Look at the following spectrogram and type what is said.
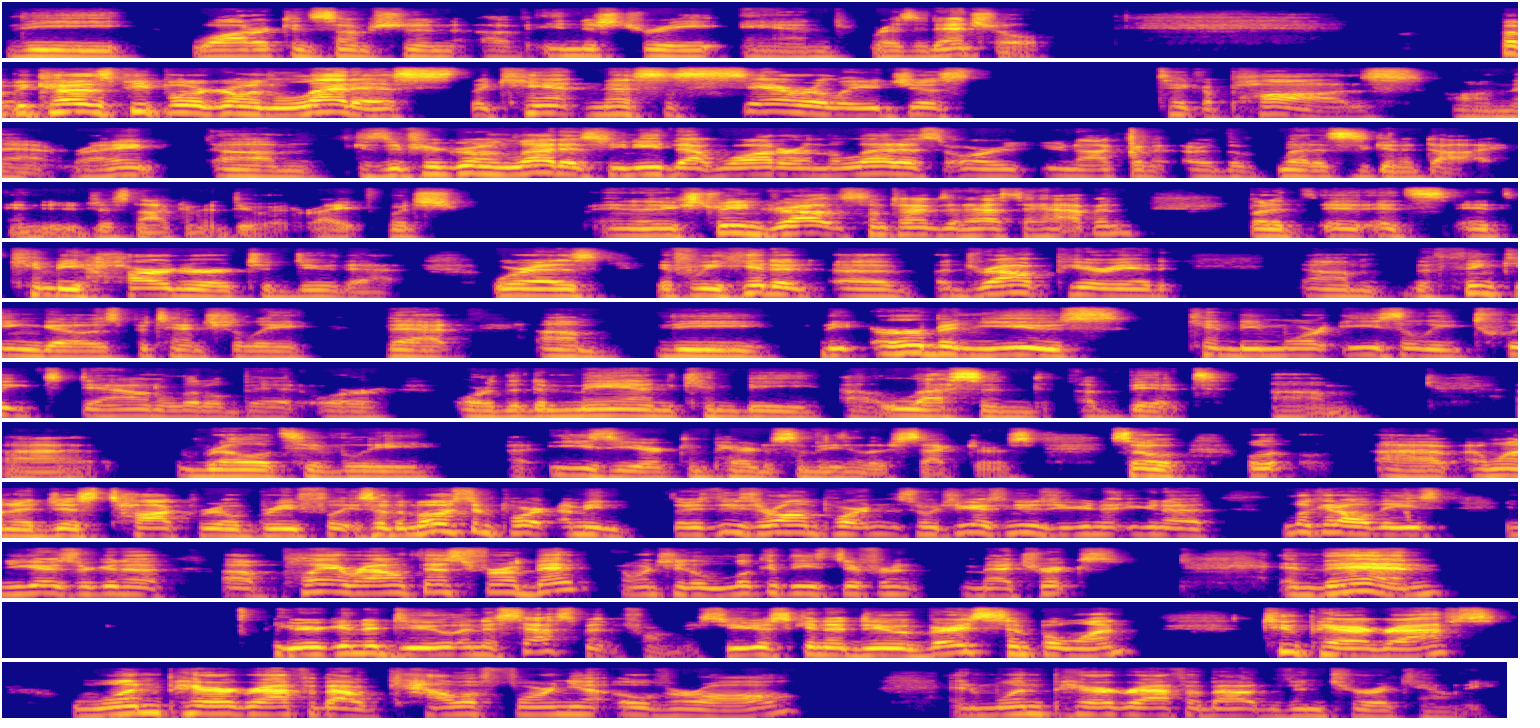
the water consumption of industry and residential. But because people are growing lettuce, they can't necessarily just take a pause on that, right? Because um, if you're growing lettuce, you need that water on the lettuce, or you're not to, or the lettuce is to die, and you're just not to do it, right? Which, in an extreme drought, sometimes it has to happen, but it, it, it's it can be harder to do that. Whereas if we hit a, a, a drought period, um, the thinking goes potentially that um, the the urban use can be more easily tweaked down a little bit, or or the demand can be uh, lessened a bit um, uh, relatively uh, easier compared to some of these other sectors. So well, uh, I want to just talk real briefly. So the most important, I mean, these are all important. So what you guys do is you're gonna you're gonna look at all these, and you guys are gonna uh, play around with this for a bit. I want you to look at these different metrics, and then you're gonna do an assessment for me. So you're just gonna do a very simple one, two paragraphs, one paragraph about California overall, and one paragraph about Ventura County.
